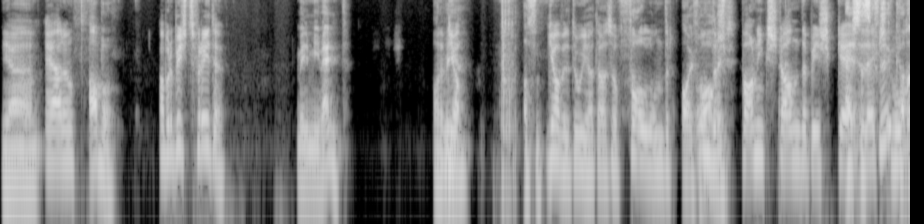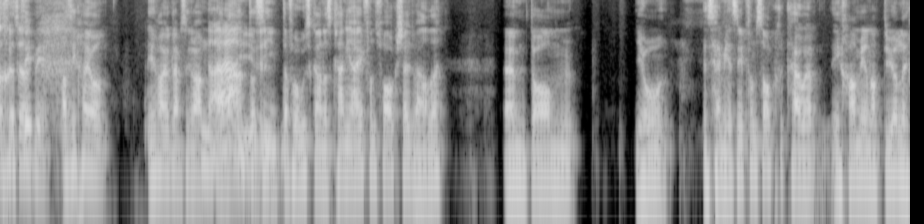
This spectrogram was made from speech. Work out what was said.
ja, ja, du. aber Aber bist du zufrieden? mit dem Event. Oder wie? Ja. Also, Ja, weil du ja da so voll unter, unter Spannung gestanden bist letzte Gefühl Woche. das da. Also ich habe ja, ich habe ja glaube sogar Nein. erwähnt, dass ich davon ausgehe, dass keine iPhones vorgestellt werden. Ähm, darum, ja, es hat mich jetzt nicht vom Socken gehauen. Ich habe mir natürlich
